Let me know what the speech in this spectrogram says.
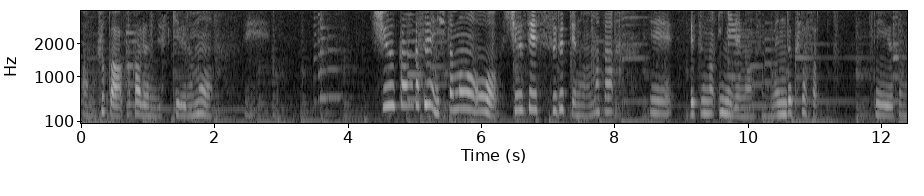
あの負荷はかかるんですけれども、えー、習慣化すでにしたものを修正するっていうのもまた、えー、別の意味でのその面倒くささっていうその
